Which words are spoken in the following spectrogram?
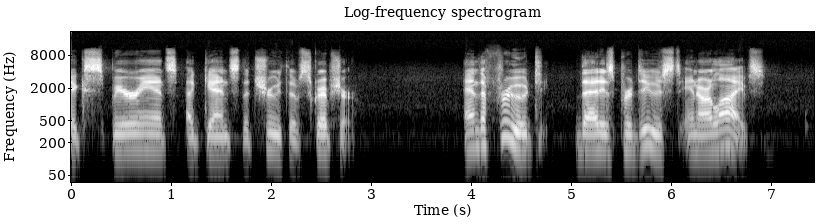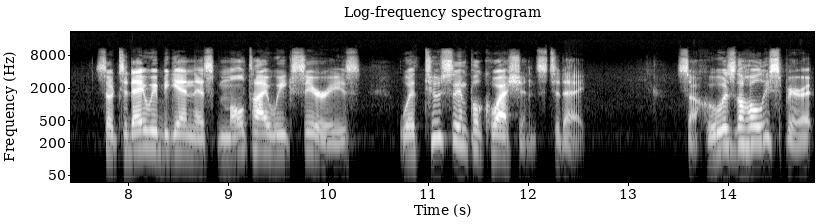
experience against the truth of Scripture and the fruit that is produced in our lives. So today we begin this multi week series with two simple questions today. So, who is the Holy Spirit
